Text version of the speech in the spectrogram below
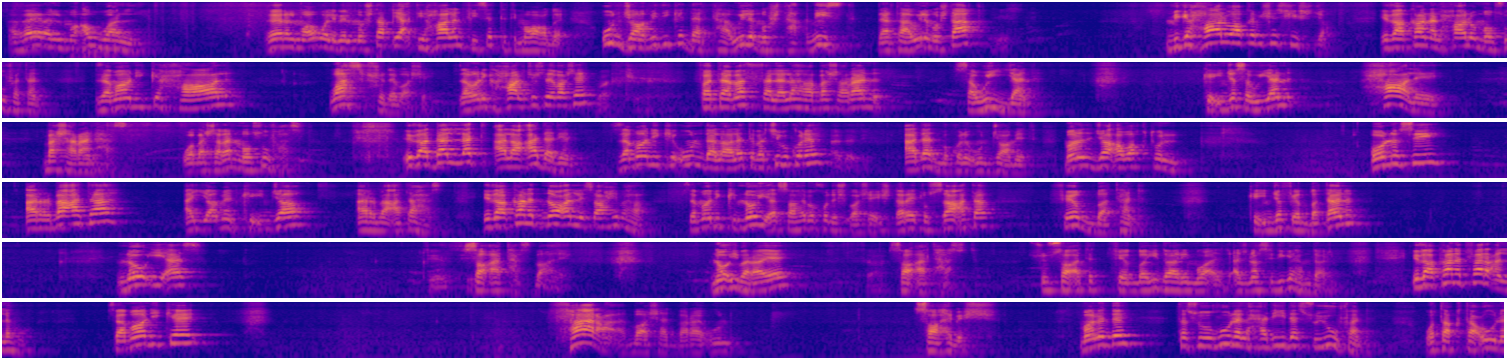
غیر المؤول غیر المؤول بالمشتق یأتی حالا فی ستة مواضع. اون جامدی که در تعویل مشتق نیست. در تعویل مشتق میگه حال واقع میشه شیش جا. اذا کان الحال موصوفتا. زمانی که حال وصف شده باشه. زمانی که حال چه شده باشه؟ فتمثل لها بشرا سویا. که اینجا سویا حال بشرا هست. و بشرا موصوف هست. اذا دلت على عدد زمانی که اون دلالت بر چی بکنه؟ عدد بکنه اون جامد. مانند جا وقت الانسی اربعته ایامن که اینجا اربعته هست. اذا كانت نوعا لصاحبها زمانی که نوعی صاحب خودش باشه اشتریت الساعت فضتن که اینجا فضتن نوعی از ساعت هست. بله. نوعی برای ساعت هست. چون ساعت فضایی داریم و اجناس دیگه هم داریم. اذا كانت فرعا له. زمانی که فرع باشد برای اون صاحبش. ماننده تسوغون الحديد سيوفا وتقطعون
